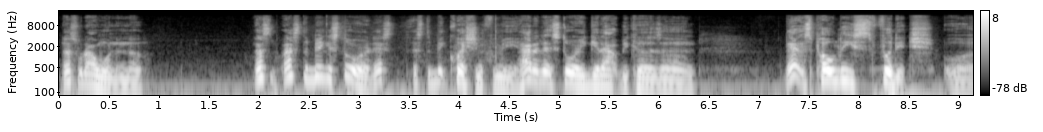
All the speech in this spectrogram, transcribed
That's what I want to know. That's that's the biggest story. That's that's the big question for me. How did that story get out? Because um, that's police footage, or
